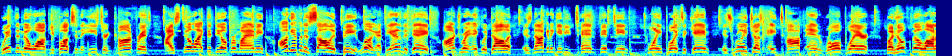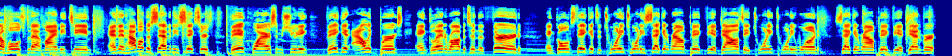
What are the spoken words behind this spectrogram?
with the Milwaukee Bucks in the Eastern Conference. I still like the deal for Miami. I'll give it a solid B. Look, at the end of the day, Andre Iguodala is not going to give you 10, 15, 20 points a game. It's really just a top end role player, but he'll fill a lot of holes for that Miami team. And then how about the 76ers? They acquire some shooting. They get Alec Burks and Glenn Robinson III and Golden State gets a 2020 second round pick via Dallas, a 2021 second round pick via Denver,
